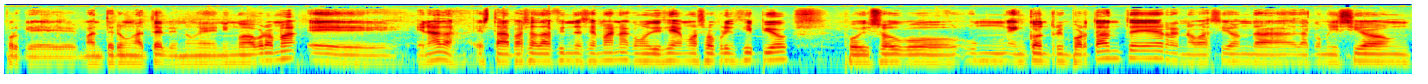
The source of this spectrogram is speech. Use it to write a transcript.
porque manter unha tele non é ninguna broma. E, e nada, esta pasada fin de semana como dicíamos ao principio pois houbo un encontro importante renovación da, da comisión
